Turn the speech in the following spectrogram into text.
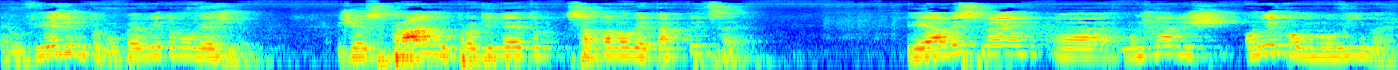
nebo věřím tomu, pevně tomu věřím, že zbraní proti této satanově taktice je, aby jsme, možná když o někom mluvíme,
